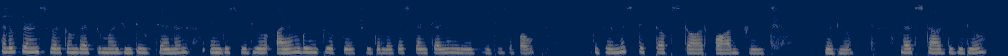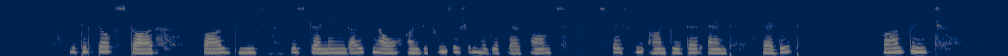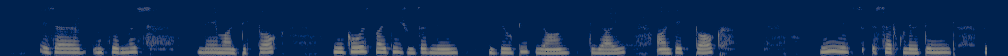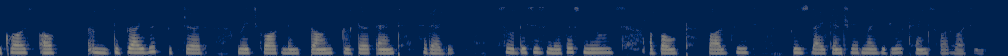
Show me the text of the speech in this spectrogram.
hello friends welcome back to my youtube channel. In this video i am going to update you the latest and trending news which is about the famous tiktok star paul breach video. Let's start the video. The tiktok star paul breach is trending right now on different social media platforms especially on twitter and reddit. Paul breach is a famous name on tiktok he goes by the username Beauty Beyond the Eye on TikTok. He is circulating because of um, the private picture which got leaked on Twitter and Reddit. So this is latest news about Paul. Please like and share my video. Thanks for watching.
